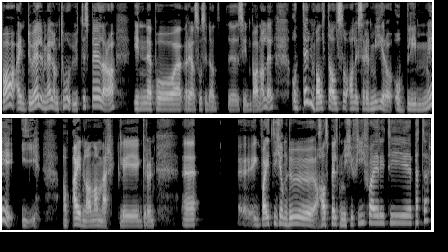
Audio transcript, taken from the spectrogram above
var en duell mellom to utespillere inne på Real Sociedad uh, sin banehalvdel. Og den valgte altså Alex Remiro å bli med i, av en eller annen merkelig grunn. Uh, jeg veit ikke om du har spilt mye Fifa i din tid, Petter?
